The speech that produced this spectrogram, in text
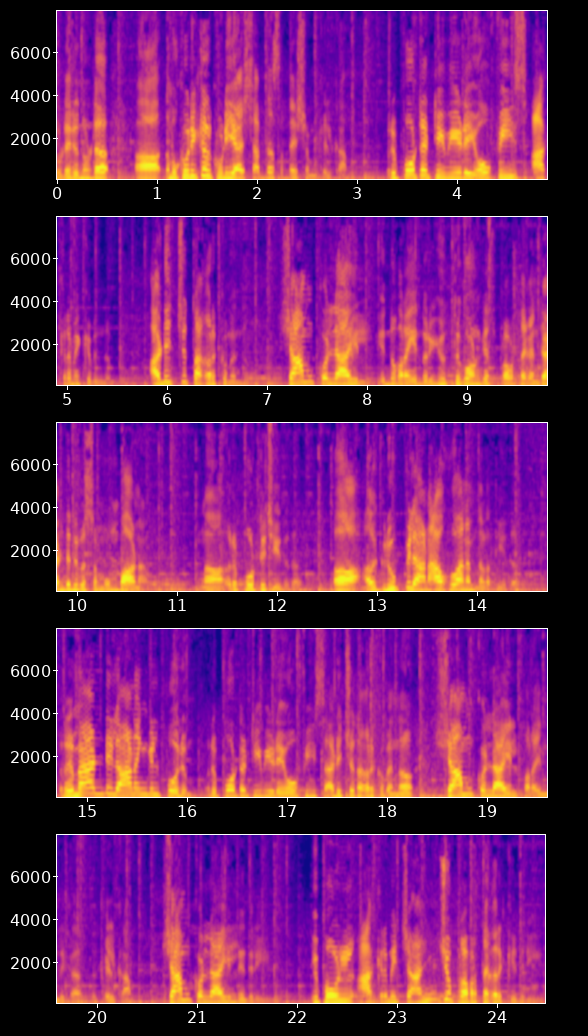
തുടരുന്നുണ്ട്. നമുക്കൊരിക്കൽ കൂടി ആ ശബ്ദ സന്ദേശം കേൾക്കാം. റിപ്പോർട്ടർ ടി വിയുടെ ഓഫീസ് ആക്രമിക്കുമെന്നും അടിച്ചു തകർക്കുമെന്നും ശ്യാം കൊല്ലായിൽ എന്ന് പറയുന്ന ഒരു യൂത്ത് കോൺഗ്രസ് പ്രവർത്തകൻ രണ്ട് ദിവസം മുമ്പാണ് റിപ്പോർട്ട് ചെയ്തത്. ഗ്രൂപ്പിലാണ് ആഹ്വാനം നടത്തിയത്. റിമാൻഡിലാണെങ്കിൽ പോലും റിപ്പോർട്ടർ ടി വിയുടെ ഓഫീസ് അടിച്ചു തകർക്കുമെന്ന് ശ്യാം കൊല്ലായിൽ പറയുന്നത് കേൾക്കാം. ശ്യാം കൊല്ലായിലിനെതിരെയും ഇപ്പോൾ ആക്രമിച്ച അഞ്ചു പ്രവർത്തകർക്കെതിരെയും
